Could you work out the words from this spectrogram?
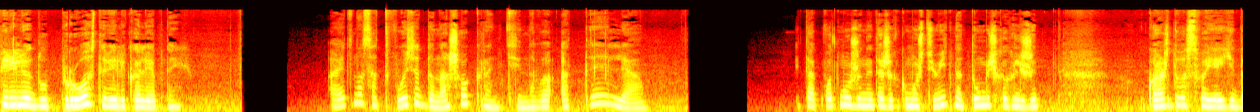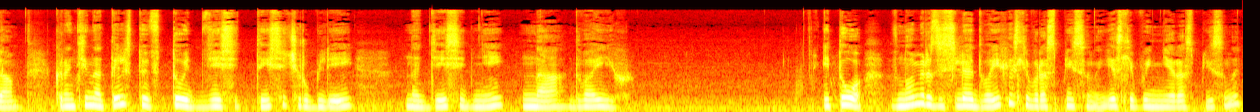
Перелет был просто великолепный. А это нас отвозят до нашего карантинного отеля. Итак, вот мы уже на этаже, как вы можете увидеть, на тумбочках лежит каждого своя еда. Карантинный отель стоит 110 тысяч рублей на 10 дней на двоих. И то в номер заселяют двоих, если вы расписаны. Если вы не расписаны,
